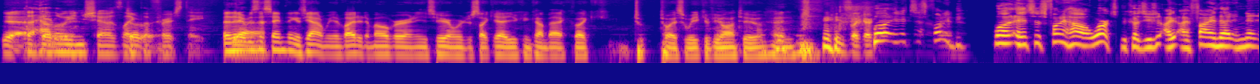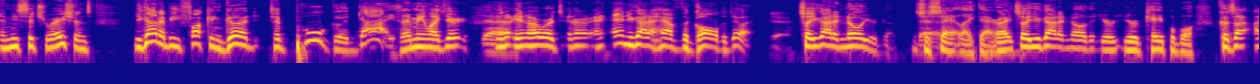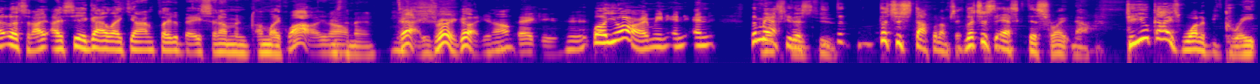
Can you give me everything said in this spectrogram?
yeah. the totally. Halloween show is like Totally. the first date. And then it was the same thing as Jan. We invited him over, and he's here, and we're just like, yeah, you can come back like t- twice a week if you want to. And he's like, okay. Well, and it's just funny. be- Well, it's just funny how it works because you, I, I find that in, in these situations, you got to be fucking good to pull good guys. I mean, like you're, yeah. in, in other words, in, and, and you got to have the gall to do it. Yeah. So you got to know you're good. Let's just say it like that, right? So you got to know that you're you're capable. Because I, I listen, I, I see a guy like Yan play the bass, and I'm in, I'm like, wow, you he's know, the man. yeah, he's very good, you know. Thank you. Well, you are. I mean, and and let me Looks ask you this. too. Th- Let's just stop what I'm saying. Let's just ask this right now. Do you guys want to be great?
